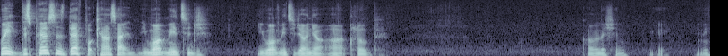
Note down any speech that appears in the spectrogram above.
Wait, this person's deaf but can't sign. You want me to? You want me to join your art club? Coalition. Any-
